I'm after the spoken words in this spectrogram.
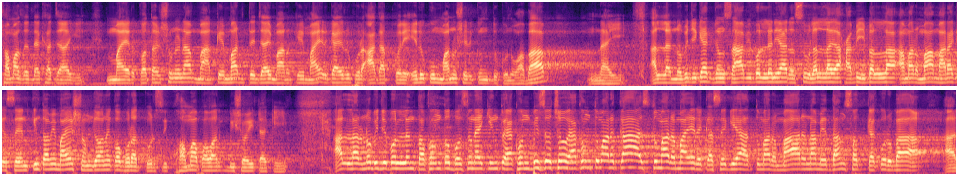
সমাজে দেখা যায়, মায়ের কথা শুনে না, মাকে মারতে যায় মারকে মায়ের গায়ের উপর আঘাত করে, এরকম মানুষের কিন্তু কোনো অভাব নাই। আল্লাহ নবীজিকে একজন সাহাবি বললেন, ইয়া রসুল আল্লাহ হাবিব আল্লাহ আমার মা মারা গেছেন, কিন্তু আমি মায়ের সঙ্গে অনেক অপরাধ করছি, ক্ষমা পাওয়ার বিষয়টা কি? আল্লাহর নবীজি বললেন, তখন তো বসে নাই, কিন্তু এখন বিশেছ এখন তোমার কাজ, তোমার মায়ের কাছে গিয়া তোমার মার নামে দান সৎকা করবা, আর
